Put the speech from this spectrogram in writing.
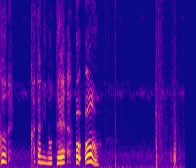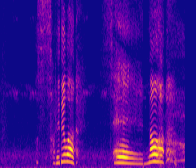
くん肩に乗って。ううん。それではせーの。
